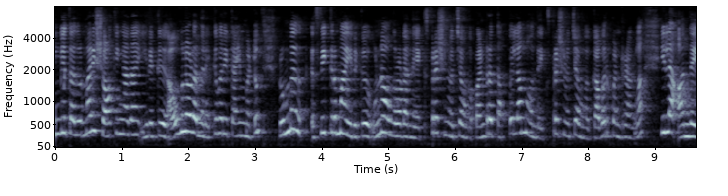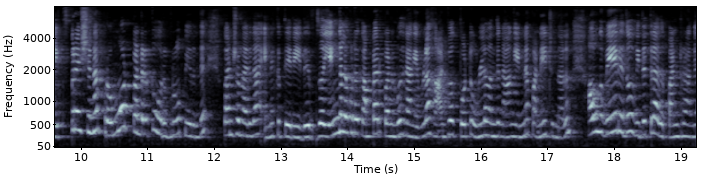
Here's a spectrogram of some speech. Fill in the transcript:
எங்களுக்கு அது ஒரு மாதிரி ஷாக்கிங்காக தான் இருக்குது அவங்களோட அந்த ரெக்கவரி டைம் மட்டும் ரொம்ப சீக்கிரமாக இருக்குது இன்னும் அவங்களோட அந்த எக்ஸ்பிரஷன் வச்சு அவங்க பண்ணுற தப்பு இல்லாமல் அந்த எக்ஸ்பிரஷன் வச்சு அவங்க கவர் பண்ணுறாங்களா இல்லை அந்த எக்ஸ்பிரஷனை ப்ரொமோட் பண்ணுறதுக்கு ஒரு குரூப் இருந்து பண்ணுற மாதிரி தான் எனக்கு தெரியுது. ஸோ எங்களை கூட கம்பேர் பண்ணும்போது நாங்கள் எவ்வளோ ஹார்ட் ஒர்க் போட்டு உள்ளே வந்து நாங்கள் என்ன பண்ணிட்டு இருந்தாலும் அவங்க வேறு ஏதோ விதத்தில் அதை பண்ணுறாங்க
